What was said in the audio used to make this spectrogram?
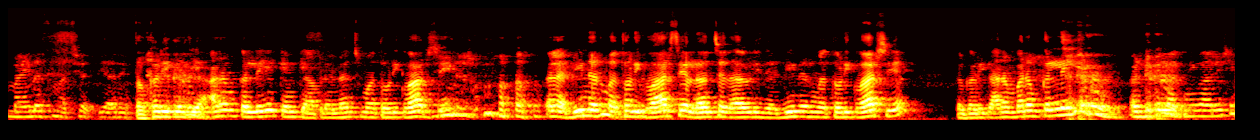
માઇનસમાં છે અત્યારે તો ઘડી ઘડી આરામ કરી લઈએ કેમ કે આપણે લંચમાં થોડીક વાર છે એટલે ડિનરમાં થોડીક વાર છે લંચ જ આવડી જાય ડિનરમાં થોડીક વાર છે તો ઘડીક આરામ બારામ કરી લઈએ. અડધી કલાકની વાર છે.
